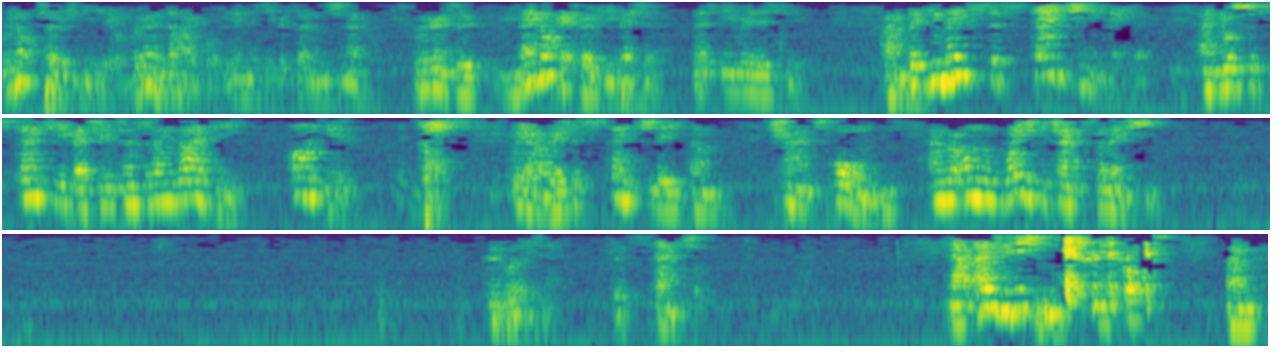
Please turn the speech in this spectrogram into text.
We're not totally healed. We're going to die probably the secret terms, you know. We're going to, we may not get totally better. Let's be realistic. Um, but you may substantially better. And you're substantially better in terms of anxiety, aren't you? Yes, we are. We're substantially um, transformed, and we're on the way to transformation. It? Substantial. Now, as musicians, we've got um,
